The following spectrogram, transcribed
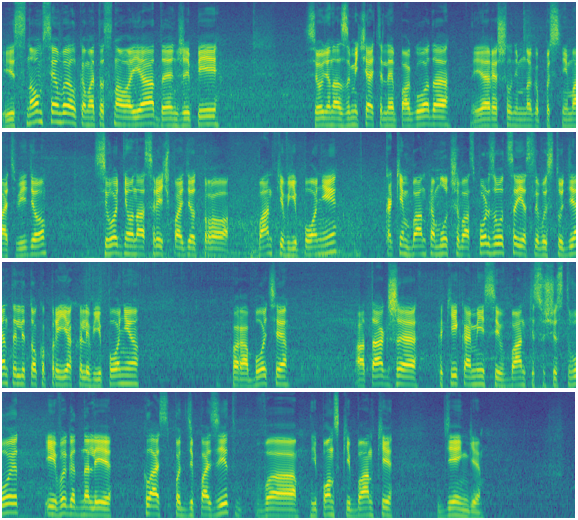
И снова всем welcome, это снова я, DNGP. Сегодня у нас замечательная погода, я решил немного поснимать видео. Сегодня у нас речь пойдет про банки в Японии. Каким банком лучше воспользоваться, если вы студент или только приехали в Японию по работе. А также какие комиссии в банке существуют и выгодно ли класть под депозит в японские банки деньги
